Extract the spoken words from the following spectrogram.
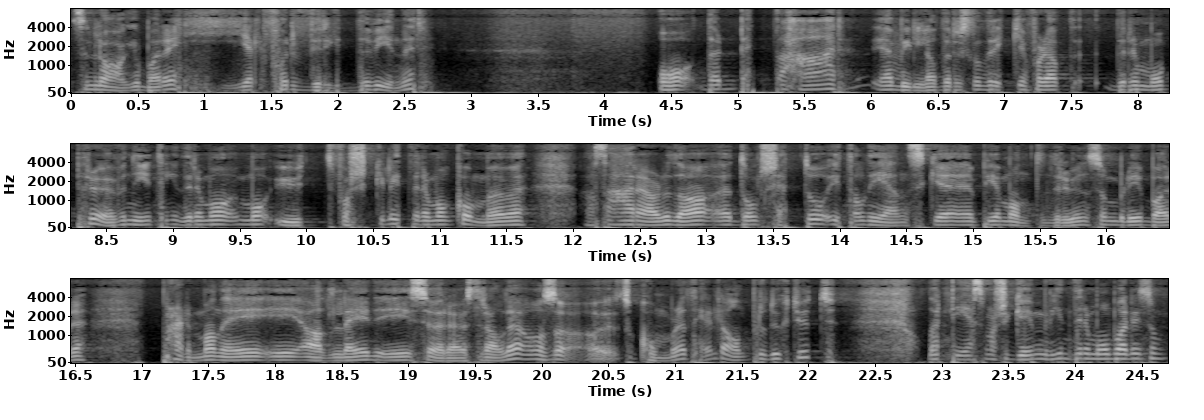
som lager bare helt forvridde viner. Og det er dette her jeg vil at dere skal drikke. For dere må prøve nye ting. Dere må, må utforske litt. Dere må komme med Altså Her er det da eh, Dolcetto, italienske Piemonte-druen, som blir bare pælma ned i Adelaide i Sør-Australia, og så, så, kommer det et helt annet produkt ut. Og Det er det som er så gøy med vin. Dere må bare liksom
